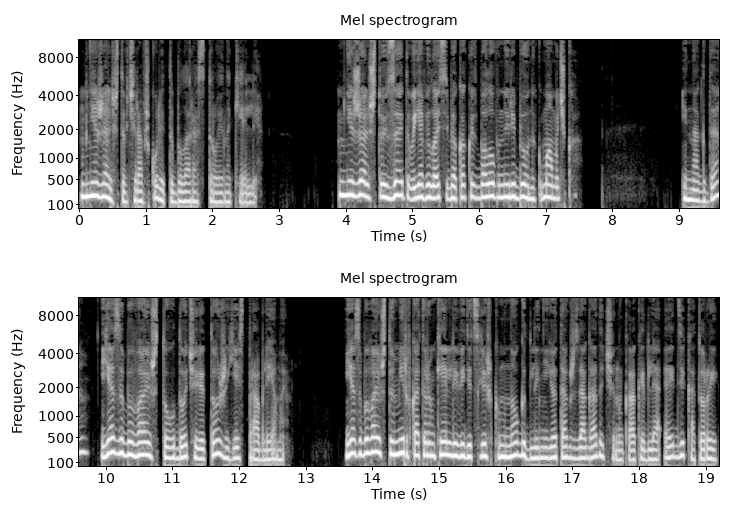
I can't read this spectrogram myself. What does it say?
Мне жаль, что вчера в школе ты была расстроена, Келли. Мне жаль, что из-за этого я вела себя как избалованный ребенок, мамочка. Иногда я забываю, что у дочери тоже есть проблемы. Я забываю, что мир, в котором Келли видит слишком много, для нее так же загадочен, как и для Эдди, который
